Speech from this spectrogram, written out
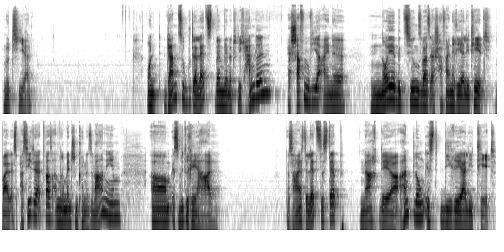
notieren. Und dann zu guter Letzt, wenn wir natürlich handeln, erschaffen wir eine neue beziehungsweise erschaffen eine Realität, weil es passiert ja etwas, andere Menschen können es wahrnehmen, ähm, es wird real. Das heißt, der letzte Step nach der Handlung ist die Realität.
